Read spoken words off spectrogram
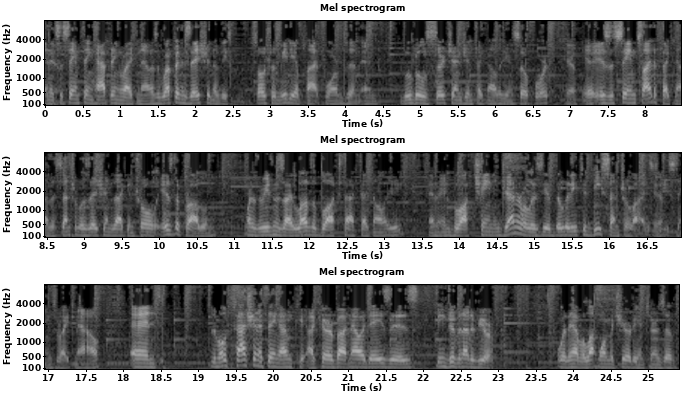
And yeah. it's the same thing happening right now. Is a weaponization of these social media platforms and, and Google's search engine technology and so forth yeah. is the same side effect now. The centralization of that control is the problem. One of the reasons I love the Blockstack technology and in blockchain in general is the ability to decentralize yeah. these things right now. And the most passionate thing I'm, i care about nowadays is being driven out of Europe, where they have a lot more maturity in terms of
